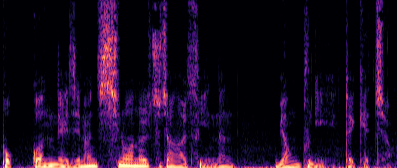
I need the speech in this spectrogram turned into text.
복권 내지는 신원을 주장할 수 있는 명분이 됐겠죠.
